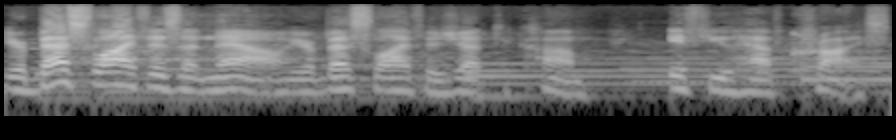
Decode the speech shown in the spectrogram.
Your best life isn't now, your best life is yet to come if you have Christ.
